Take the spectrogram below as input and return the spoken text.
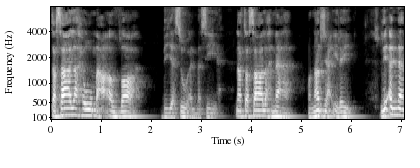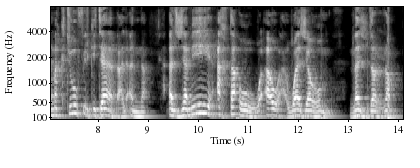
تصالحوا مع الله بيسوع المسيح. نتصالح معه ونرجع إليه لأن مكتوب في الكتاب على أن الجميع أخطأوا وأعوجهم مجد الرب.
